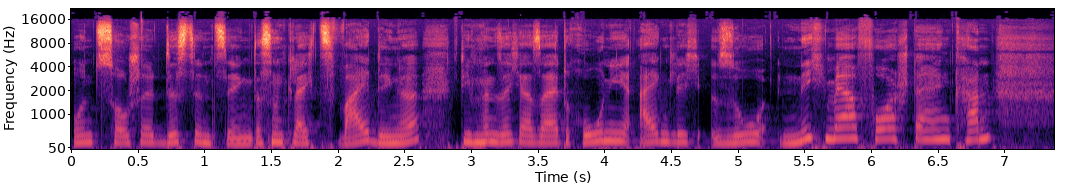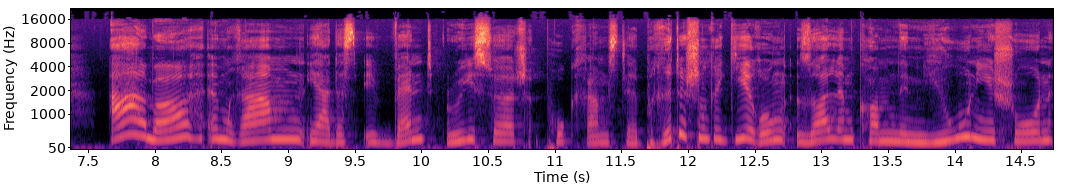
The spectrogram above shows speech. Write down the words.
und Social Distancing. Das sind gleich zwei Dinge, die man sich ja seit Roni eigentlich so nicht mehr vorstellen kann. Aber im Rahmen ja, des Event Research Programms der britischen Regierung soll im kommenden Juni schon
